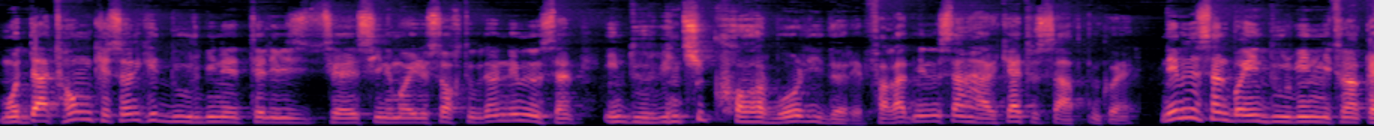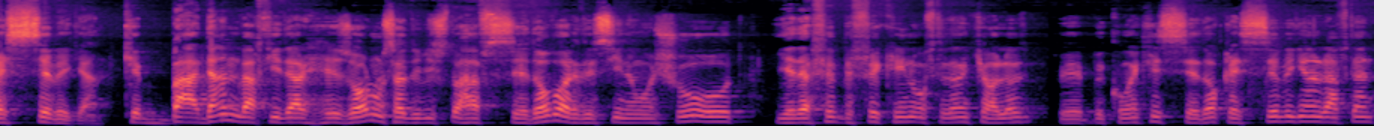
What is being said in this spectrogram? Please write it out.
مدت ها اون کسانی که دوربین تلویزیون سینمایی رو ساخته بودن نمی‌دونستن این دوربین چی کاربردی داره. فقط می‌دونستن حرکت رو ثبت می‌کنه. نمی‌دونستن با این دوربین می‌تونن قصه بگن. که بعدا وقتی در 1927 صدا وارد سینما شد یه دفعه به فکر این افتادن که حالا به, کمک صدا قصه بگن رفتن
